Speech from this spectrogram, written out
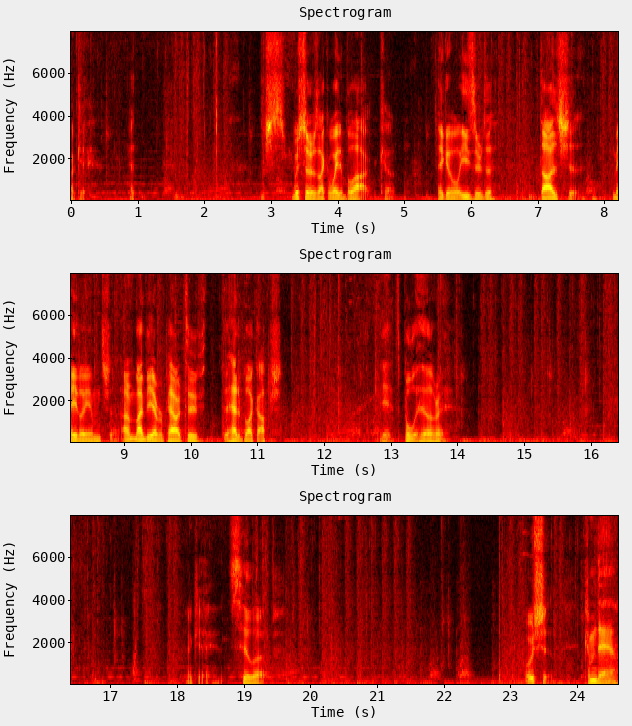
okay. I just wish there was like a way to block. Make it a little easier to dodge shit. Melee shit. I might be overpowered too if they had a block option. Yeah, it's bullet hell, right? Okay, let's heal up. Oh shit. Come down.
